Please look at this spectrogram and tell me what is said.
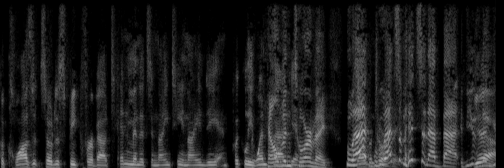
the closet, so to speak, for about 10 minutes in 1990 and quickly went to Kelvin. Torve, who had Kelvin who had some hits in that bat. If you, Yeah.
